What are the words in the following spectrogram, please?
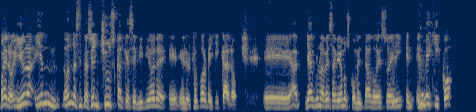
Bueno, y una, y una situación chusca que se vivió en, el fútbol mexicano. Eh, ah, ya alguna vez habíamos comentado eso, Eddie. En, en, México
